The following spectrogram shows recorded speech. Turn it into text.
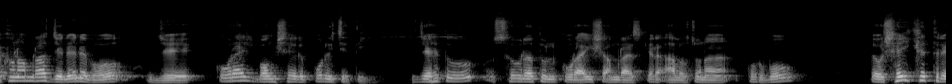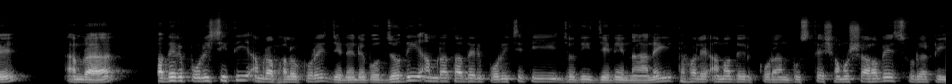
এখন আমরা জেনে নেব যে কোরাইশ বংশের পরিচিতি। যেহেতু সৌরাতুল কোরাইশ আমরা আজকের আলোচনা করব, তো সেই ক্ষেত্রে আমরা তাদের পরিচিতি আমরা ভালো করে জেনে নেব। যদি আমরা তাদের পরিচিতি যদি জেনে না নেই, তাহলে আমাদের কোরআন বুঝতে সমস্যা হবে, সুরাটি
